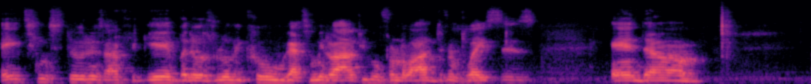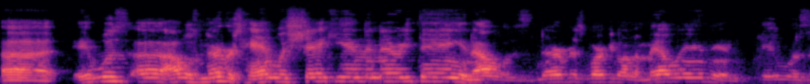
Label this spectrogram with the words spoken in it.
18 students, I forget, but it was really cool. We got to meet a lot of people from a lot of different places. And um, uh, it was uh, I was nervous. Hand was shaking and everything, and I was nervous working on the melon. And it was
